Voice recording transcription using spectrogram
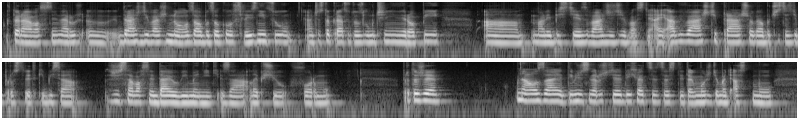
ktorá vlastne naruš- uh, draždí váš nos alebo celkovú sliznicu a častokrát sú to zlúčeniny ropy a mali by ste zvážiť, že vlastne aj aviváš či prášok alebo čisté prostriedky by sa, že sa vlastne dajú vymeniť za lepšiu formu. Pretože naozaj tým, že si narušíte dýchacie cesty, tak môžete mať astmu, E,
